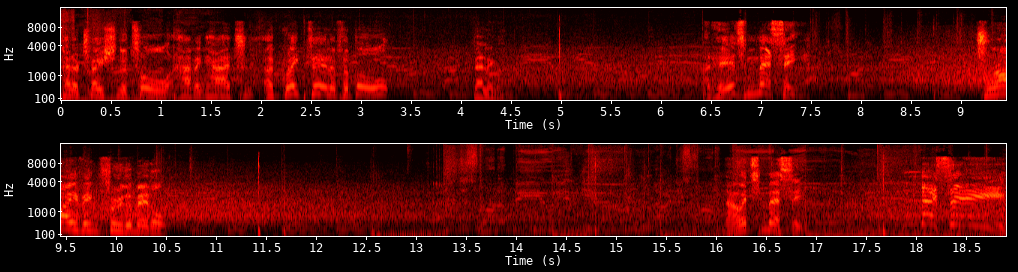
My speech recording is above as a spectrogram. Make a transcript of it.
Penetration at all, having had a great deal of the ball. Bellingham. And here's Messi. Driving through the middle. Now it's Messi. Messi!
